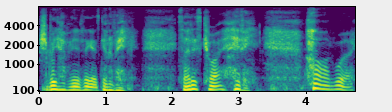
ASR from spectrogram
Should be heavier than you think it's going to be. So it is quite heavy. Hard work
